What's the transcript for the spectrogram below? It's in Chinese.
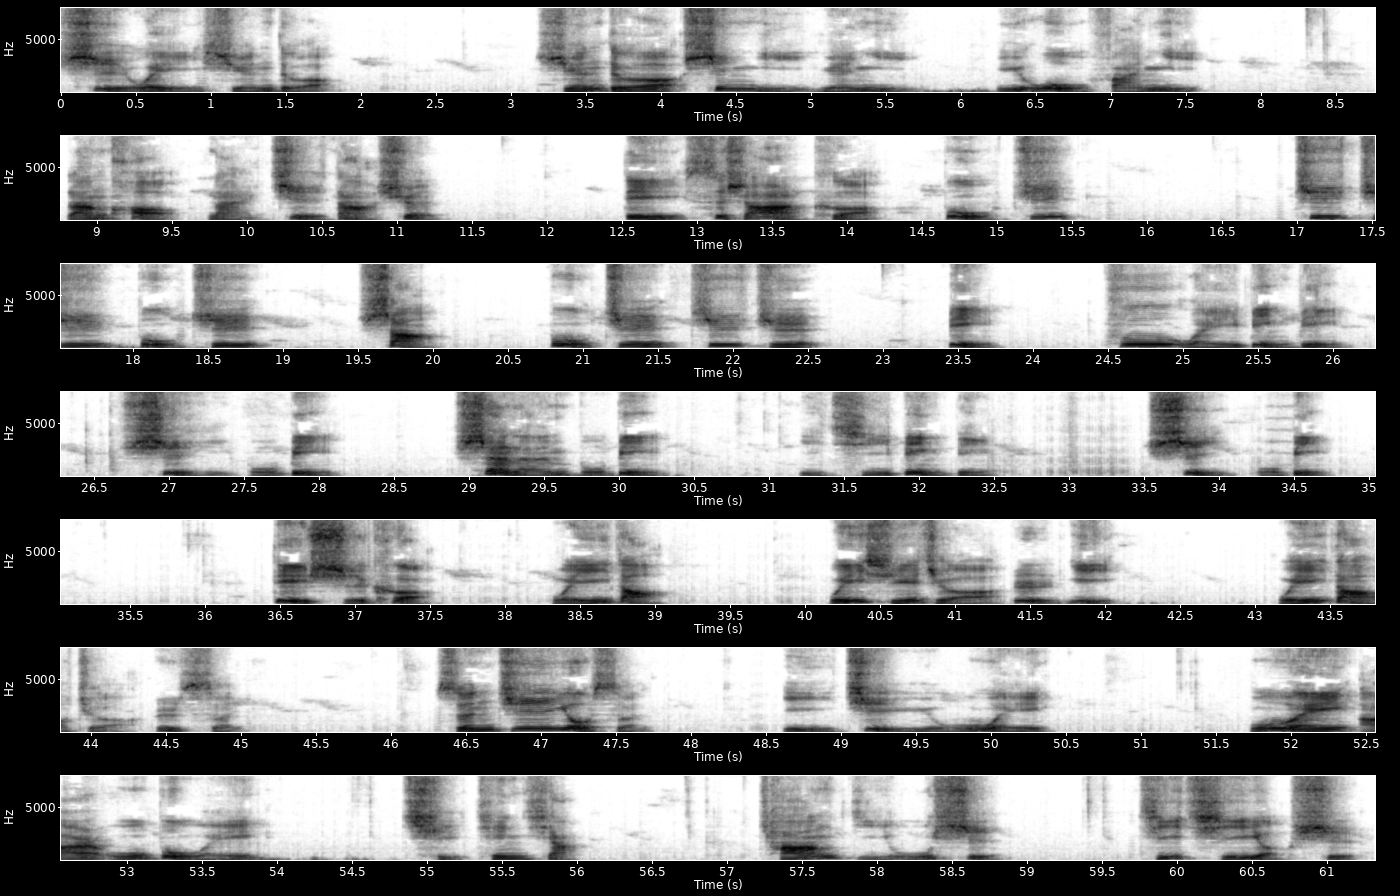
是谓玄德。玄德深以远矣，于物反矣，然后乃至大顺。第四十二课：不知。知之不知，上不知知之，病。夫为病病，是以不病。圣人不病，以其病病，是以不病。第十课：为道，为学者日益，为道者日损。损之又损，以至于无为。无为而无不为，取天下常以无事，及其有事，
